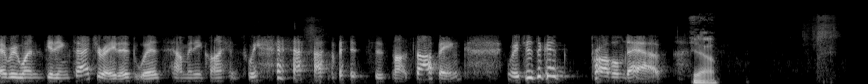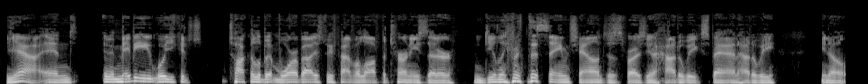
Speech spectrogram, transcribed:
everyone's getting saturated with how many clients we have. it's just not stopping, which is a good problem to have. Yeah. Yeah. And maybe, well, you could talk a little bit more about is we've a lot of attorneys that are dealing with the same challenges as far as, you know, how do we expand? How do we, you know,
